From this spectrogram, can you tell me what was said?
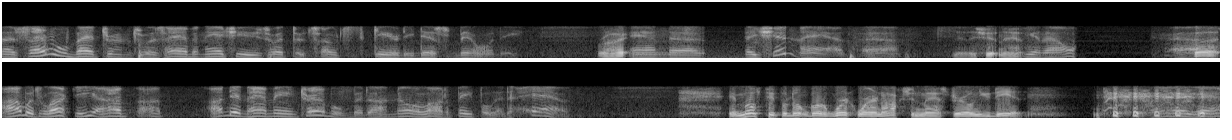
uh, several veterans was having issues with their Social Security disability, right. and uh, they shouldn't have. Uh, Yeah, they shouldn't have. you know, uh, But- I was lucky. I, I I didn't have any trouble, but I know a lot of people that have. And most people don't go to work wearing oxygen mask, Earl, and you did. Well, yeah,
